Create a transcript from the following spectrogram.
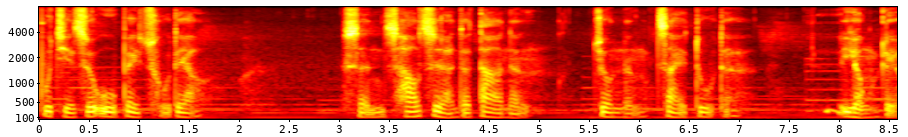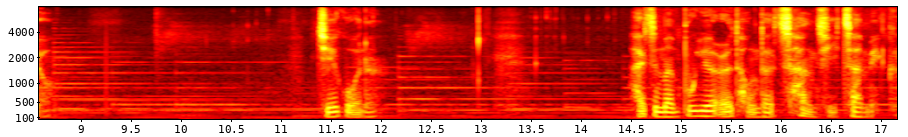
不洁之物被除掉，神超自然的大能就能再度的涌流。结果呢？孩子们不约而同的唱起赞美歌，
